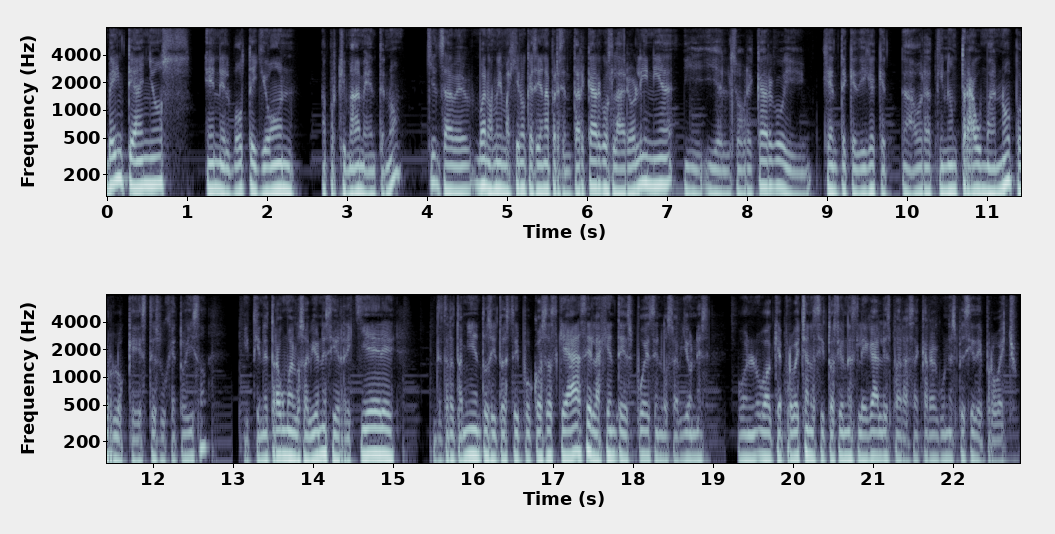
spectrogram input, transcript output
20 años en el botellón aproximadamente, ¿no? Quién sabe, bueno, me imagino que se van a presentar cargos la aerolínea y, y, el sobrecargo y gente que diga que ahora tiene un trauma, ¿no? Por lo que este sujeto hizo y tiene trauma en los aviones y requiere de tratamientos y todo este tipo de cosas que hace la gente después en los aviones o, que aprovechan las situaciones legales para sacar alguna especie de provecho.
